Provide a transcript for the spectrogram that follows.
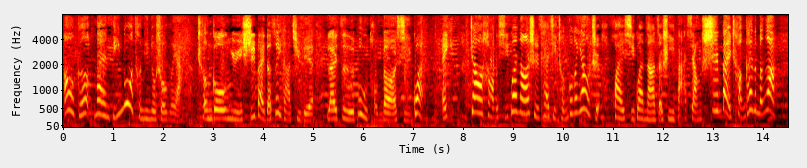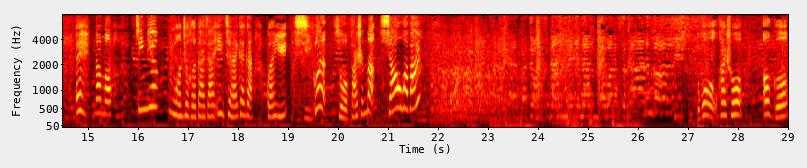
奥格曼迪诺曾经就说过呀，成功与失败的最大区别来自不同的习惯。哎，这好习惯呢是开启成功的钥匙，坏习惯呢则是一把向失败敞开的门啊。哎，那么今天女王就和大家一起来看看关于习惯所发生的笑话吧。不过话说。奥格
